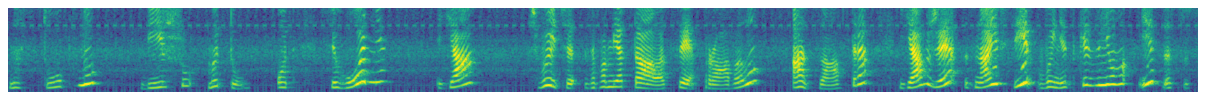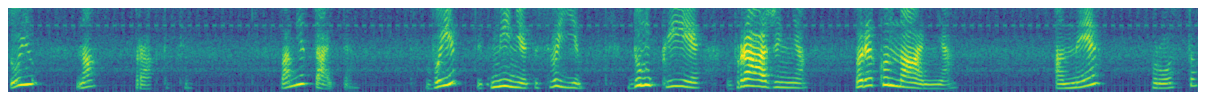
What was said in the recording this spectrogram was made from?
наступну більшу мету. От сьогодні я швидше запам'ятала це правило, а завтра я вже знаю всі винятки з нього і застосую на практиці. Пам'ятайте, ви змінюєте свої думки, враження, переконання, а не просто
